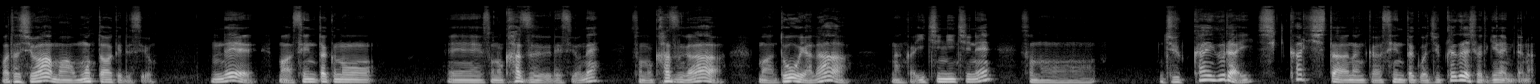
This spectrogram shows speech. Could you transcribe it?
私は、まあ、思ったわけですよ。で、まあ、選択の、えー、その数ですよね。その数が、まあ、どうやら、なんか一日ね、その、10回ぐらいしっかりしたなんか選択は10回ぐらいしかできないみたいな。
